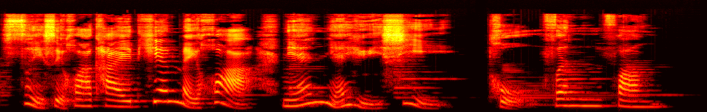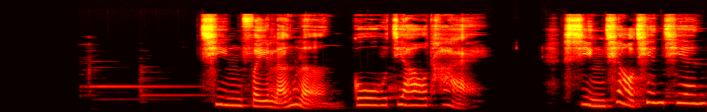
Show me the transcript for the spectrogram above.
岁岁花开天美画，年年雨细土芬芳。清妃冷冷孤娇态，醒俏芊芊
